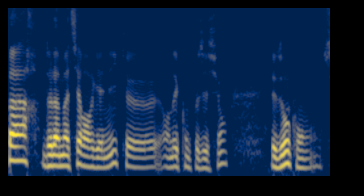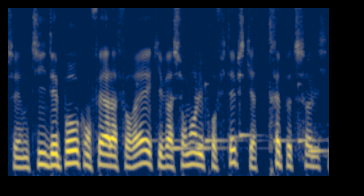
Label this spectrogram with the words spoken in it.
par de la matière organique euh, en décomposition. Et donc, c'est un petit dépôt qu'on fait à la forêt et qui va sûrement lui profiter puisqu'il y a très peu de sol ici.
